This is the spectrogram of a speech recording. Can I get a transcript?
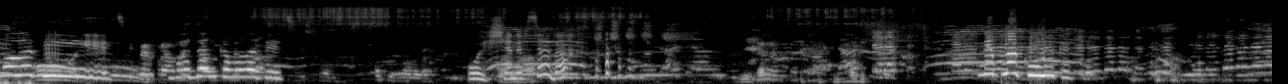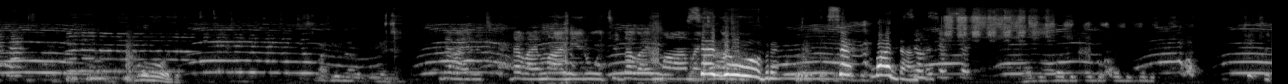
Молодець. Богданка молодець. Ой, ще не все, да? Не плакунька. Годик. Давай, Руць, давай мамі Руцю, давай мама. Все добре. Все, Богданка. Все, все, все. Чуть-чуть.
